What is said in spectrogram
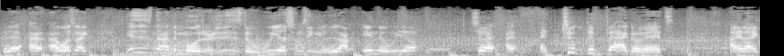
But I, I was like, this is not the motor. This is the wheel. Something locked in the wheel. So I, I, I took the bag of it. I like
